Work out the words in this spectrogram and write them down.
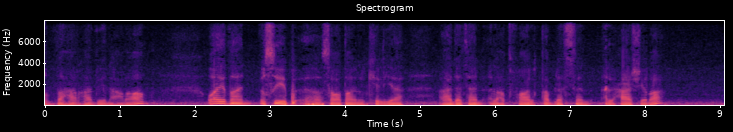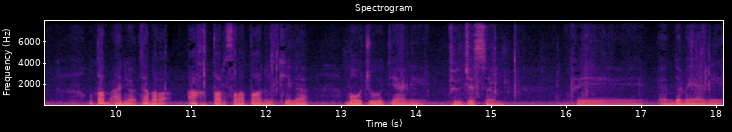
الظهر هذه الأعراض. وأيضا يصيب آه، سرطان الكلية عادة الأطفال قبل السن العاشرة. وطبعا يعتبر أخطر سرطان الكلى موجود يعني في الجسم في عندما يعني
